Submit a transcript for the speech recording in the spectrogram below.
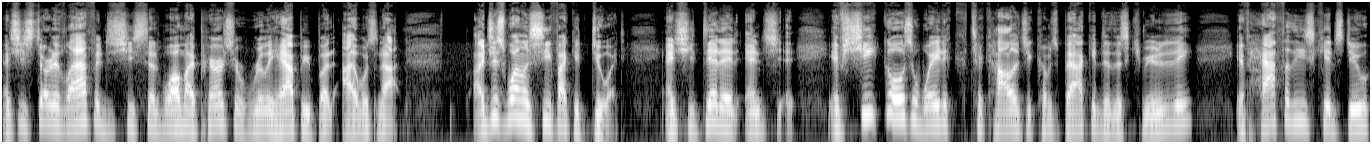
And she started laughing. She said, well, my parents were really happy, but I was not. I just wanted to see if I could do it. And she did it. And she, if she goes away to, to college and comes back into this community, if half of these kids do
